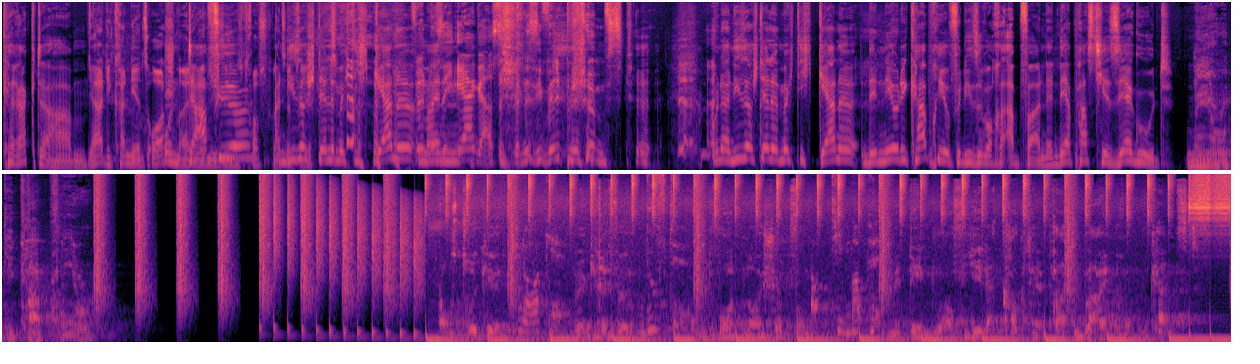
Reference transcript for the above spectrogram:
Charakter haben. Ja, die kann dir ins Ohr Und schneiden. wenn die sich dafür, nicht drauf an dieser. Stelle möchte ich gerne Wenn du sie ärgerst, wenn du sie wild beschimpfst. und an dieser Stelle möchte ich gerne den Neo DiCaprio für diese Woche abfahren, denn der passt hier sehr gut. Neo DiCaprio. Ausdrücke, Knorke, Begriffe Dufte, und Wortneuschöpfungen, die Moppe, mit denen du auf jeder Cocktailparty beeindrucken kannst.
